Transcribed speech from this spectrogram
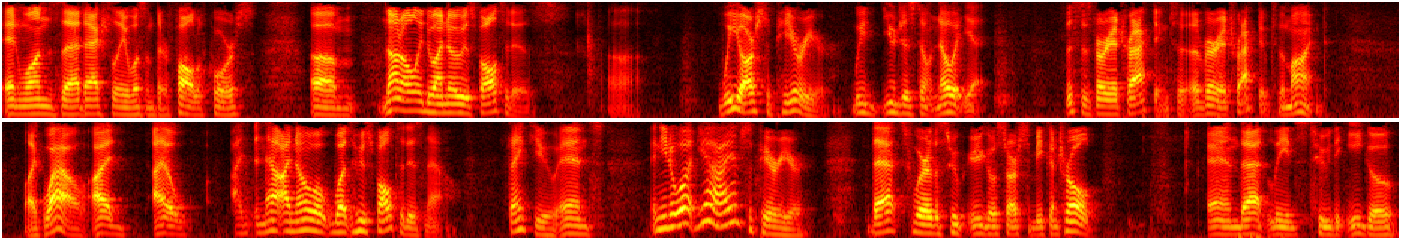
and ones that actually wasn't their fault, of course. Um, not only do I know whose fault it is, uh, we are superior. We you just don't know it yet. This is very attracting to uh, very attractive to the mind. Like wow, I I I now I know what whose fault it is now. Thank you, and and you know what? Yeah, I am superior that's where the superego starts to be controlled. And that leads to the ego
